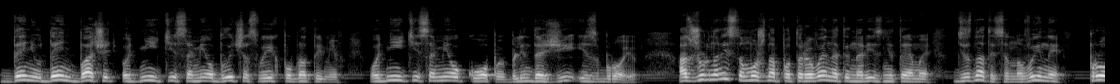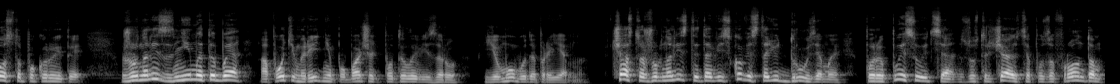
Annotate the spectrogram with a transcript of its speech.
день у день бачить одні й ті самі обличчя своїх побратимів, одні й ті самі окопи, бліндажі і зброю. А з журналістом можна потеревенити на різні теми, дізнатися новини, просто покурити. Журналіст зніме тебе, а потім рідні побачать по телевізору. Йому буде приємно. Часто журналісти та військові стають друзями, переписуються, зустрічаються поза фронтом.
